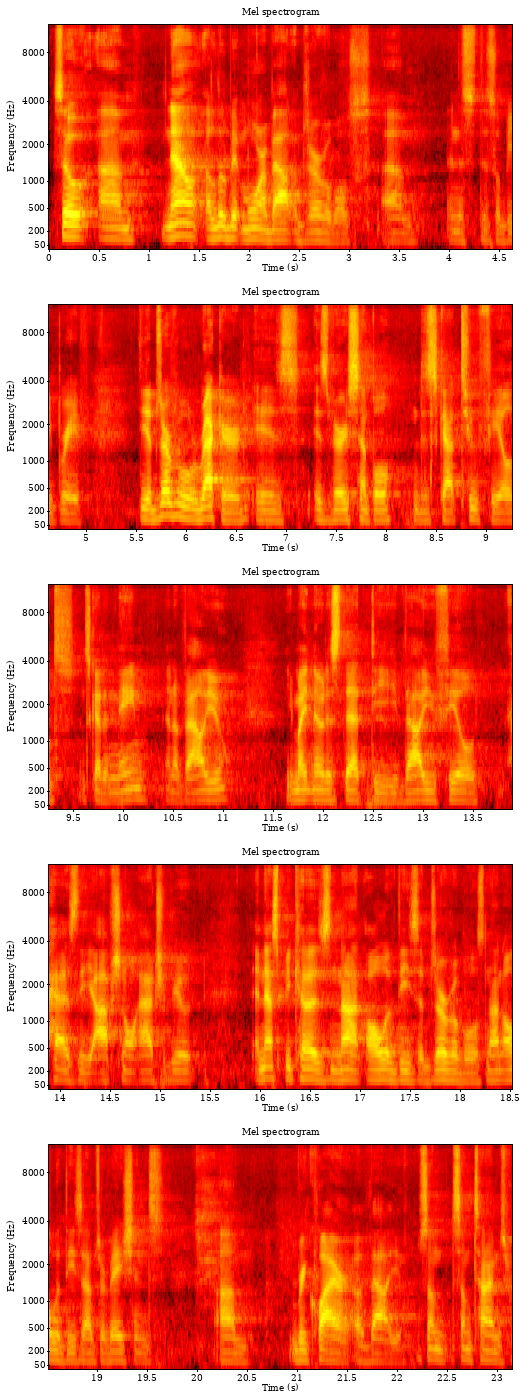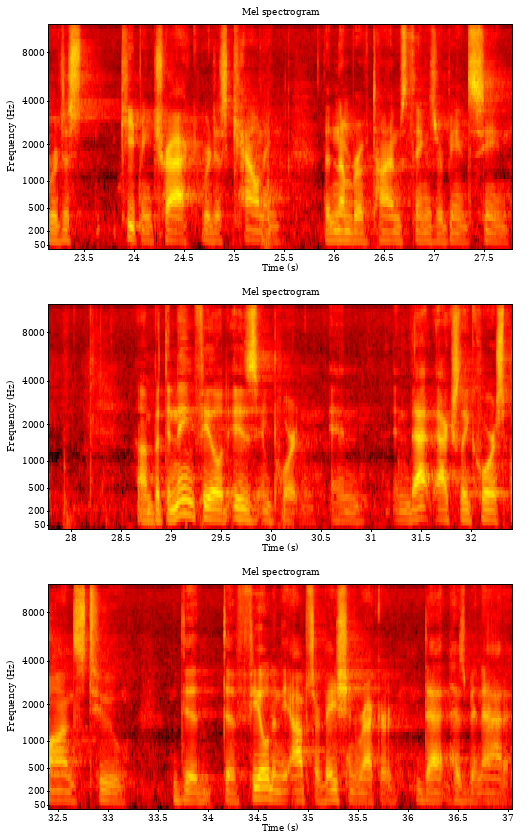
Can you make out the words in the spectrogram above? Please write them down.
So um, now a little bit more about observables, um, and this, this will be brief. The observable record is, is very simple. It's got two fields. It's got a name and a value. You might notice that the value field has the optional attribute, and that's because not all of these observables, not all of these observations um, require a value. Some, sometimes we're just keeping track, we're just counting the number of times things are being seen. Um, but the name field is important, and, and that actually corresponds to the, the field in the observation record that has been added.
